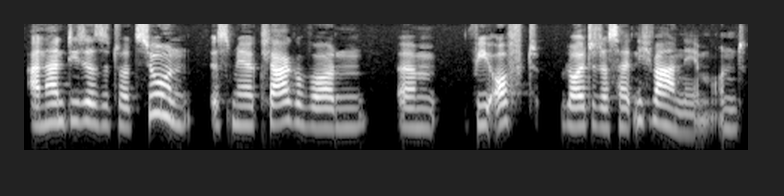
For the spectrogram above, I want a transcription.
anhand dieser Situation ist mir klar geworden, ähm, wie oft Leute das halt nicht wahrnehmen. Und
